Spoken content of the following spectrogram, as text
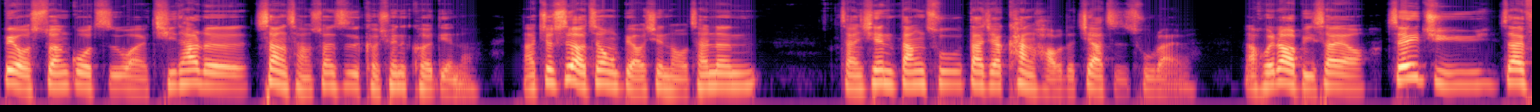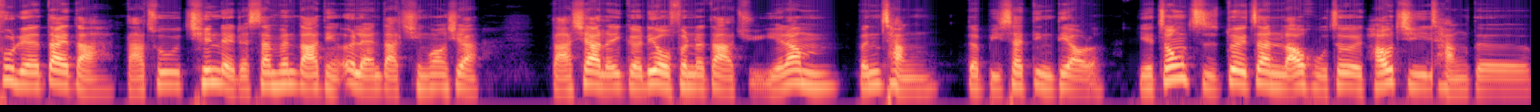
被我酸过之外，其他的上场算是可圈可点了啊！就是要这种表现哦，才能展现当初大家看好的价值出来了。那回到比赛哦，这一局在复联的代打打出清磊的三分打点二连打情况下，打下了一个六分的大局，也让本场的比赛定掉了，也终止对战老虎这个好几场的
